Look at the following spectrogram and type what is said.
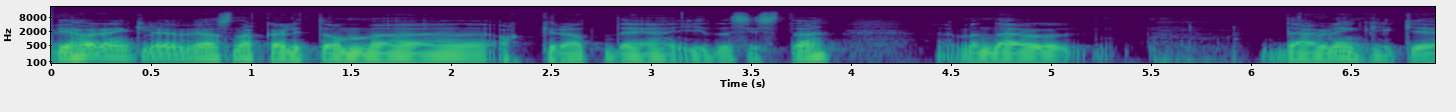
vi har egentlig vi har snakka litt om uh, akkurat det i det siste. Men det er jo det er vel egentlig ikke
